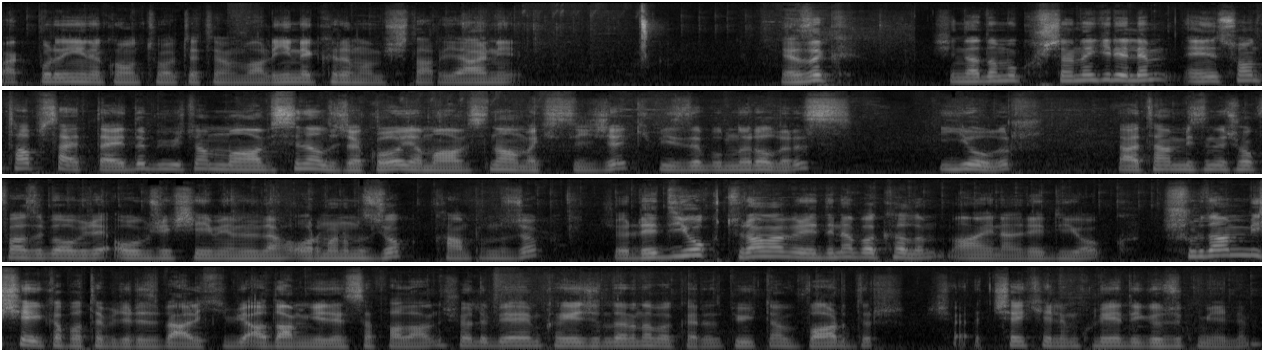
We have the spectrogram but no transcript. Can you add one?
Bak burada yine kontrol totem var. Yine kırmamışlar. Yani yazık. Şimdi adamın kuşlarına girelim. En son top side'daydı. Büyük mavisini alacak o. Ya mavisini almak isteyecek. Biz de bunları alırız. İyi olur. Zaten bizim de çok fazla bir obje, obje şeyimiz, ormanımız yok. Kampımız yok. Şöyle ready yoktur ama bir ready'ne bakalım. Aynen ready yok. Şuradan bir şey kapatabiliriz belki bir adam gelirse falan. Şöyle bir hem kayıcılarına bakarız. Büyük ihtimal vardır. Şöyle çekelim kuleye de gözükmeyelim.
